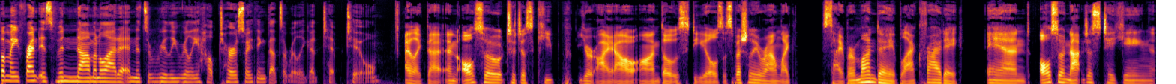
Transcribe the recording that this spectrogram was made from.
But my friend is phenomenal at it and it's really, really helped her. So I think that's a really good tip too. I like that. And also to just keep your eye out on those deals, especially around like Cyber Monday, Black Friday, and also not just taking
